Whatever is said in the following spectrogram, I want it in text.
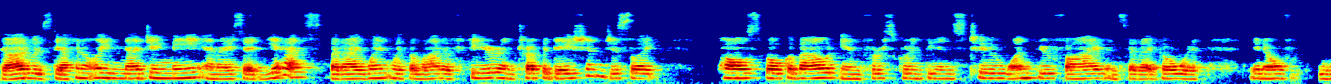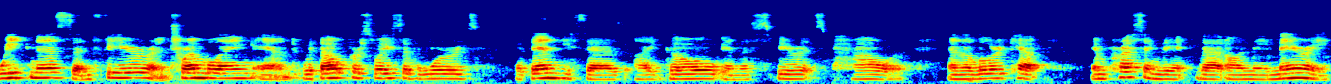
God was definitely nudging me, and I said yes, but I went with a lot of fear and trepidation, just like Paul spoke about in 1 Corinthians 2 1 through 5, and said I go with, you know, weakness and fear and trembling and without persuasive words. But then he says, I go in the Spirit's power. And the Lord kept impressing the, that on me Mary,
